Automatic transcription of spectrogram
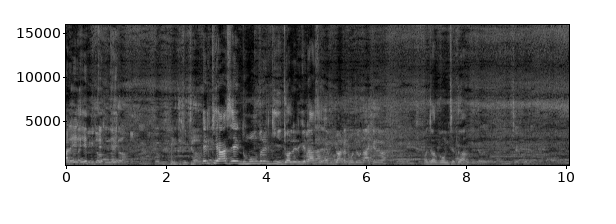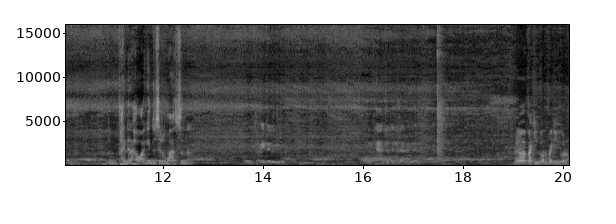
আর। এর কি আছে এই ধুমো মতন এর কি? জলের গেটা আছে? একটু জলটা কমতে কমতে দেবা। জল কমছে। ও জল কমছে তো? ফ্যানের হাওয়া কিন্তু সেরকম আসছে না। প্যাকিং করো প্যাকিং করো।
